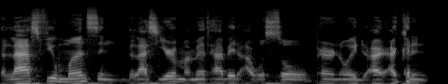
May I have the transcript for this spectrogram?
the last few months and the last year of my meth habit, I was so paranoid. I, I couldn't,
